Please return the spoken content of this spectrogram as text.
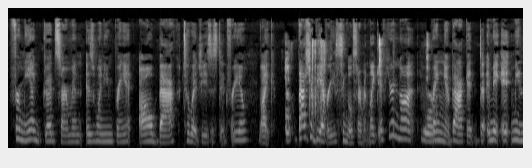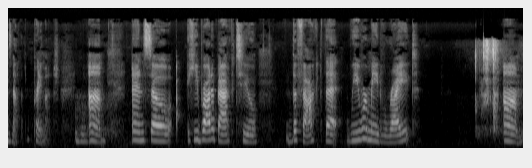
For me, a good sermon is when you bring it all back to what Jesus did for you. Like, that should be every single sermon. Like if you're not Yeah. bringing it back, it it make it means nothing pretty much. Mhm. Um, and so he brought it back to the fact that we were made right um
